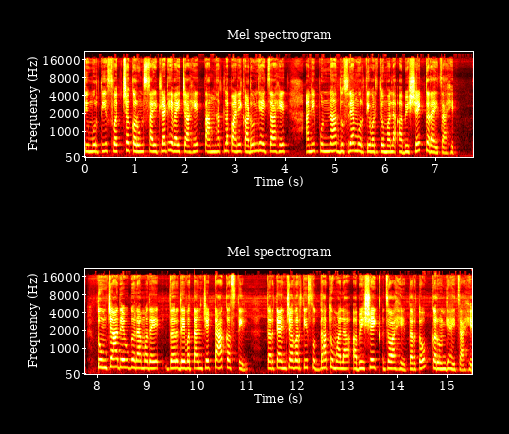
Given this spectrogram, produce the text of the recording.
ती मूर्ती स्वच्छ करून साईडला ठेवायची आहे ताम्हातलं पाणी काढून घ्यायचं आहे आणि पुन्हा दुसऱ्या मूर्तीवर तुम्हाला अभिषेक करायचा आहे. तुमच्या देवघरामध्ये जर देवतांचे टाक असतील तर त्यांच्यावरती सुद्धा तुम्हाला अभिषेक जो आहे तर तो करून घ्यायचा आहे.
